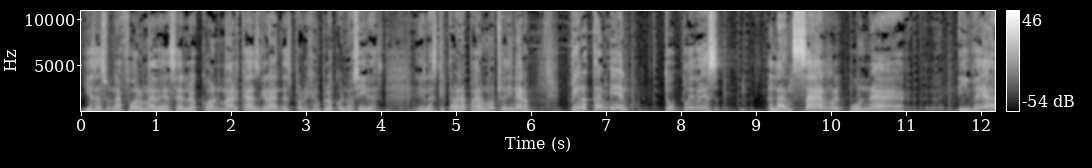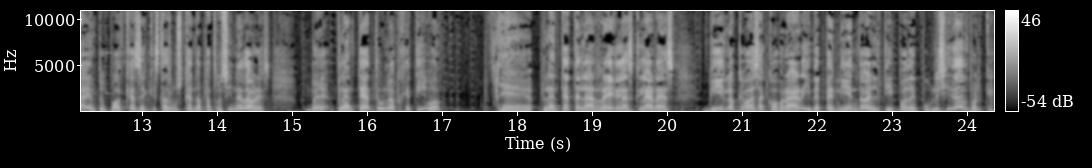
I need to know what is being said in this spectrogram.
y esa es una forma de hacerlo con marcas grandes, por ejemplo, conocidas, eh, las que te van a pagar mucho dinero. Pero también tú puedes lanzar una idea en tu podcast de que estás buscando patrocinadores, planteate un objetivo, eh, planteate las reglas claras, di lo que vas a cobrar y dependiendo el tipo de publicidad, porque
